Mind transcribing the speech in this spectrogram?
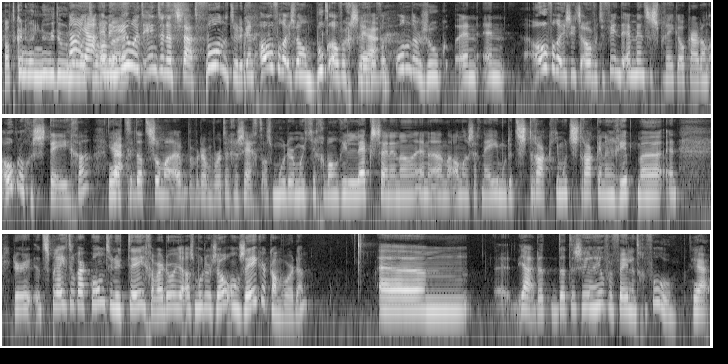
wat kunnen we nu doen? Nou ja, en heel het internet staat vol natuurlijk. En overal is wel een boek over geschreven. Of een onderzoek. En, en overal is iets over te vinden. En mensen spreken elkaar dan ook nog eens tegen. Ja. Dat, dat sommige, dan wordt er gezegd, als moeder moet je gewoon relaxed zijn. En, dan, en aan de andere zegt, nee, je moet het strak. Je moet strak in een ritme. En er, het spreekt elkaar continu tegen. Waardoor je als moeder zo onzeker kan worden. Um, ja, dat, dat is een heel vervelend gevoel. Ja.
